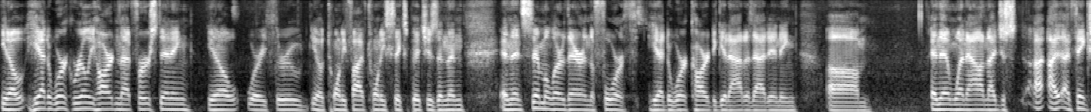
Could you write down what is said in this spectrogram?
you know, he had to work really hard in that first inning, you know, where he threw, you know, 25, 26 pitches. And then, and then similar there in the fourth, he had to work hard to get out of that inning. Um, and then went out and I just I, I think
